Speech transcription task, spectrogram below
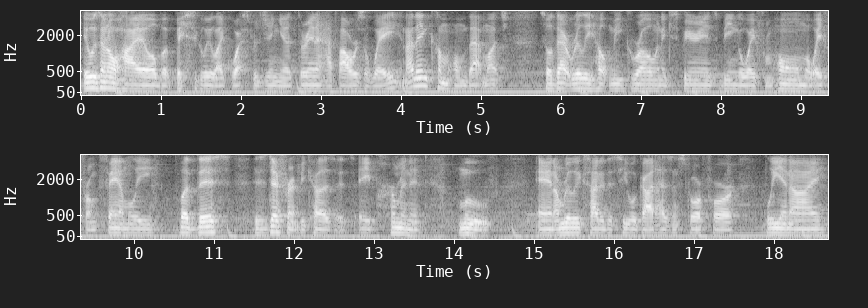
it was in Ohio, but basically like West Virginia, three and a half hours away. And I didn't come home that much. So that really helped me grow and experience being away from home, away from family. But this is different because it's a permanent move. And I'm really excited to see what God has in store for Lee and I.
